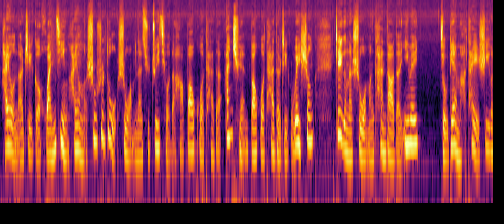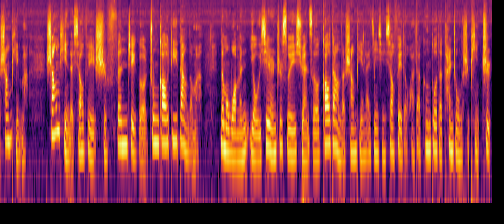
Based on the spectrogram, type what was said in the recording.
还有呢这个环境，还有呢舒适度，是我们呢去追求的哈。包括它的安全，包括它的这个卫生，这个呢是我们看到的。因为酒店嘛，它也是一个商品嘛，商品的消费是分这个中高低档的嘛。那么我们有一些人之所以选择高档的商品来进行消费的话，他更多的看重的是品质。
